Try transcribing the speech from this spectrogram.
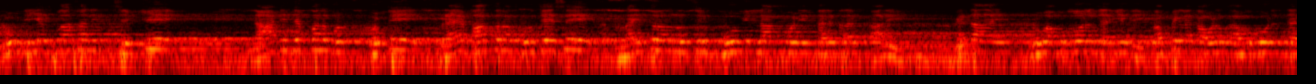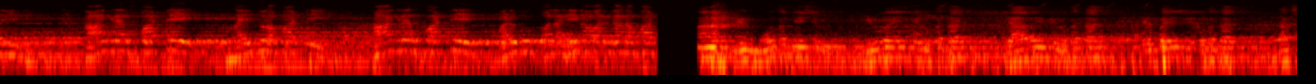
నువ్వు టిఎస్ పాస్ అని చెప్పి నాటి దెబ్బలు కొట్టి భయభాక్తులను గురి చేసి రైతుల నుంచి భూమిని లాక్కొని దళితులకు అది మిగతా నువ్వు అమ్ముకోవడం జరిగింది. కంపెనీలకు అవడం అమ్ముకోవడం జరిగింది. కాంగ్రెస్ పార్టీ రైతుల పార్టీ కాంగ్రెస్ పార్టీ బడుగు బలహీన వర్గాల పార్టీ. మీరు మోసం చేసి ఇరవై ఐదు వేలు ఒకసారి యాభై వేలు ఒకసారి డెబ్బై ఐదు వేలు ఒకసారి లక్ష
